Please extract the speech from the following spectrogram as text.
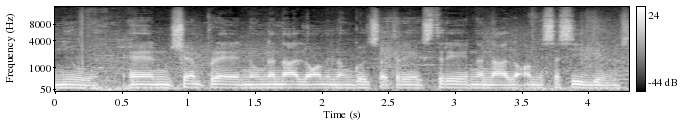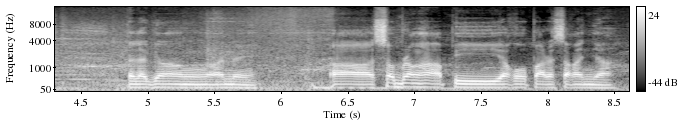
New. And syempre, nung nanalo kami ng gold sa 3x3, nanalo kami sa SEA Games, talagang ano eh, uh, sobrang happy ako para sa kanya.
